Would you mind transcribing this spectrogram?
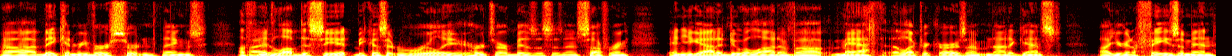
Uh, they can reverse certain things. I'd love to see it because it really hurts our businesses and suffering and you got to do a lot of uh, math. Electric cars, I'm not against. Uh, you're going to phase them in,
